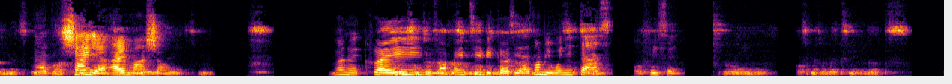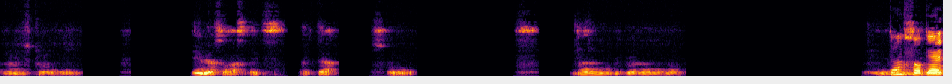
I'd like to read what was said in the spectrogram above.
at the Shine Ya Eye Mansion. Manuel crying, lamenting because he has not been winning tasks of recent. Um, housemates on my team that not really strong in areas or aspects like that. So I don't Don't forget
